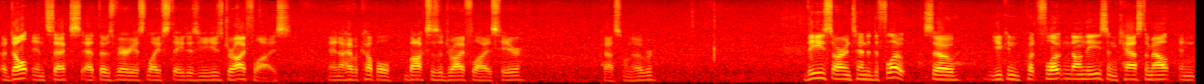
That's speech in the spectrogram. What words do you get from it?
adult insects at those various life stages, you use dry flies. And I have a couple boxes of dry flies here. Pass one over. These are intended to float, so you can put floatant on these and cast them out, and,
